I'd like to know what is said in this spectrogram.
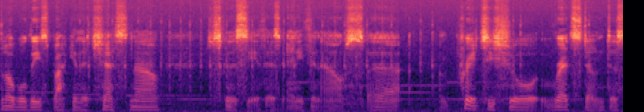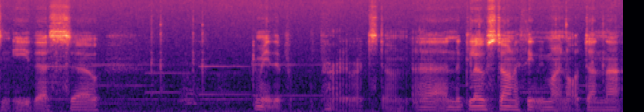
lob all these back in the chest now. Just going to see if there's anything else. Uh, I'm pretty sure redstone doesn't either, so give me the redstone. Uh, and the glowstone, I think we might not have done that.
